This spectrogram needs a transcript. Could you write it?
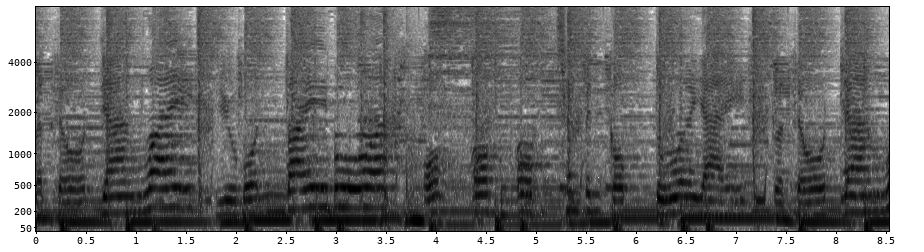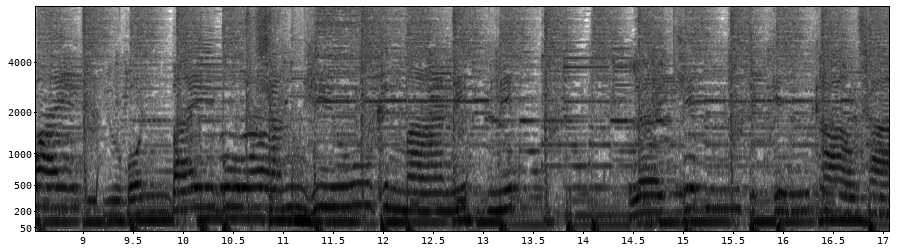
ระโดดอย่างไว อยู่บนใบบัว อบอบอบฉันเป็นกบตัวใหญ่ กระโดดอย่างไว อยู่บนใบบัว ฉันหิวขึ้นมานิดนิด เลยคิดจะกินข้าวเช้า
